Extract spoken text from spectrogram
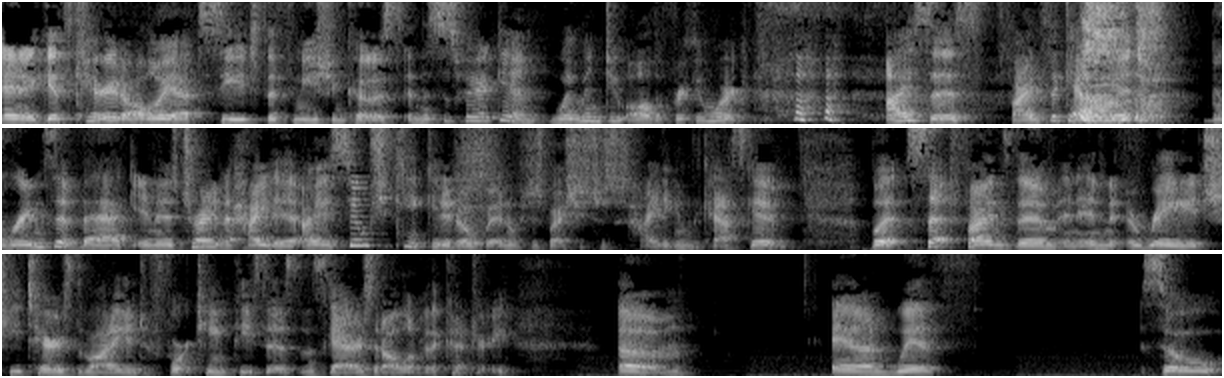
And it gets carried all the way out to sea to the Phoenician coast. And this is where again, women do all the freaking work. Isis finds the casket, brings it back, and is trying to hide it. I assume she can't get it open, which is why she's just hiding in the casket. But Set finds them, and in a rage, he tears the body into 14 pieces and scatters it all over the country. Um, and with. So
